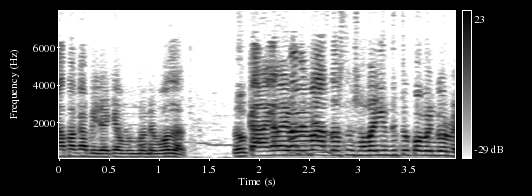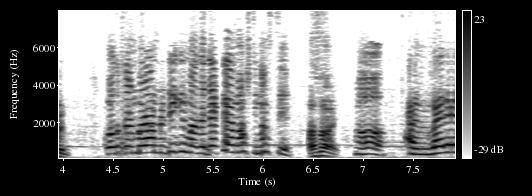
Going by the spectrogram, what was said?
কাপা কাপিটা কেমন মানে মজা। তো কারা কারা এভাবে মাছ ধরছেন সবাই কিন্তু একটু কমেন্ট করবেন। কতক্ষণ পরে আমরা ঠিকই মাঝে টাকা মাছটি মাছছে আচ্ছা। হ্যাঁ আমি বাইরে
